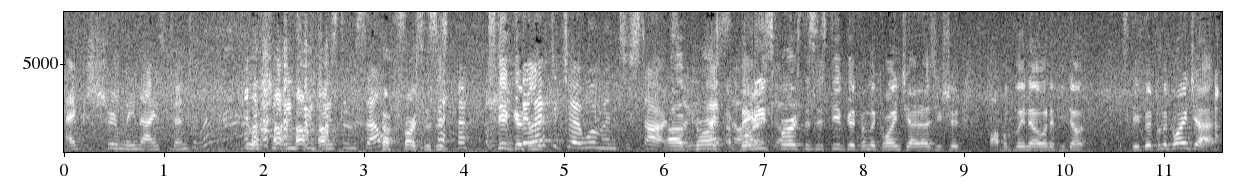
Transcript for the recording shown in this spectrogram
extremely nice gentlemen who should introduce themselves. Of course, this is Steve Good. They left it to a woman to start, the, so of you course, guys ladies how first. This is Steve Good from the Coin Chat, as you should probably know, and if you don't, it's Steve Good from the Coin Chat.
